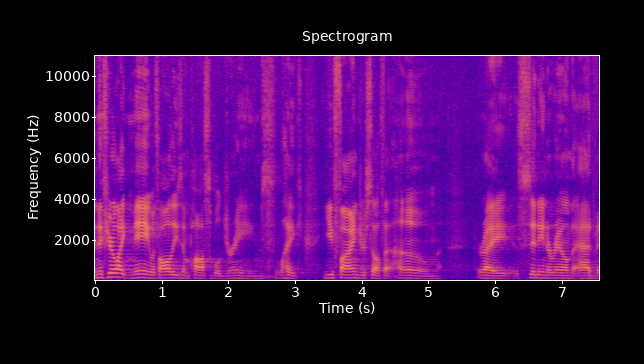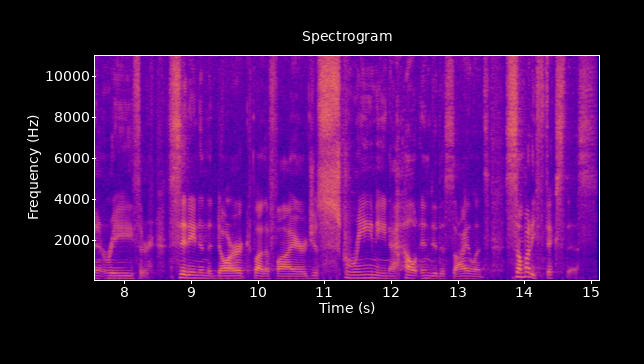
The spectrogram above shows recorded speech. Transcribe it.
And if you're like me with all these impossible dreams, like you find yourself at home right, sitting around the Advent wreath or sitting in the dark by the fire, just screaming out into the silence, somebody fix this.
